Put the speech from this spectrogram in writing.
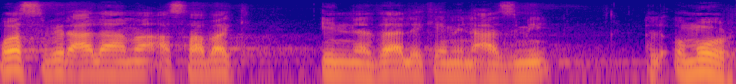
واصبر على ما أصابك إن ذلك من عزم الأمور.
